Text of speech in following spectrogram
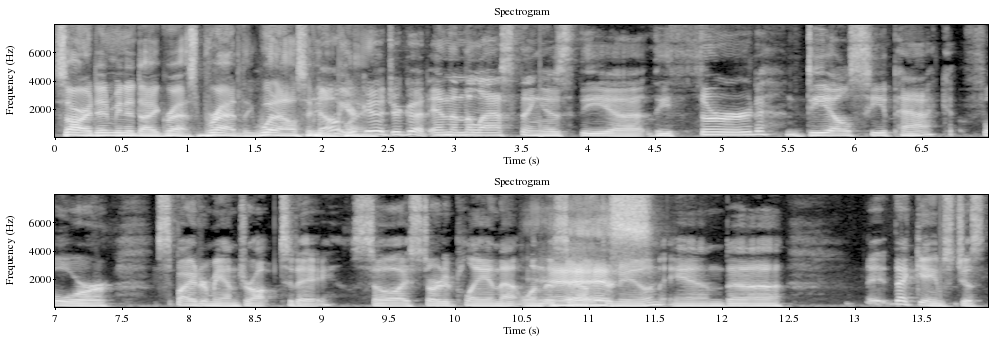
Sorry, I didn't mean to digress. Bradley, what else have No, you you're good. You're good. And then the last thing is the uh, the third DLC pack for Spider-Man dropped today. So I started playing that one this Yes. afternoon, and uh, that game's just.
